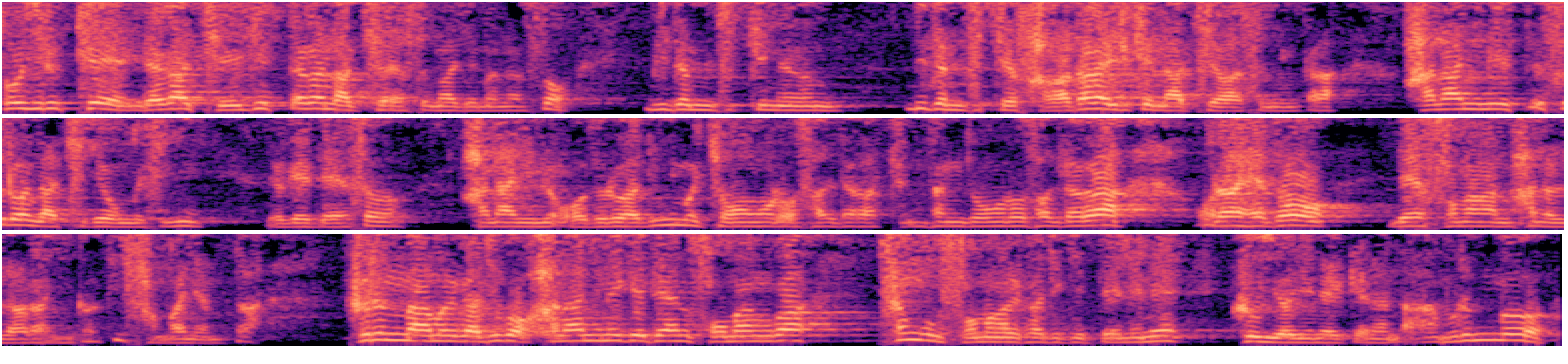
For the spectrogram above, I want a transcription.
또 이렇게 내가 죄짓다가 납치했음하지만서 믿음 지키면 믿음 지켜 사다가 이렇게 납치해왔으니까 하나님의 뜻으로 납치되어 온 것이니 여기에 대해서 하나님이 어디로 하더니 뭐 종으로 살다가 평상 종으로 살다가 오라 해도 내 소망은 하늘나라니까 그게 상관이 없다. 그런 마음을 가지고 하나님에게 대한 소망과 천국 소망을 가지기 때문에 그 여인에게는 아무런 뭐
